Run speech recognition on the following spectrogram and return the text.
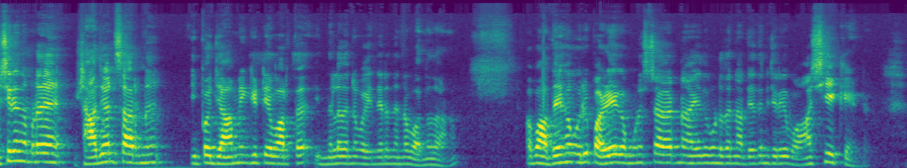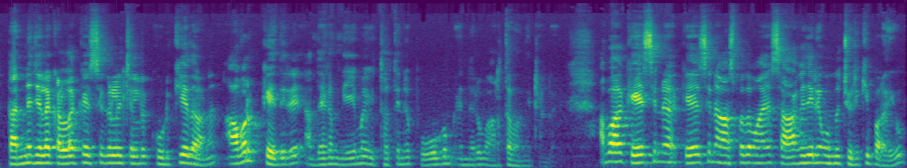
ആക്ച്വലി നമ്മുടെ ഷാജഹാൻ സാറിന് ഇപ്പോൾ ജാമ്യം കിട്ടിയ വാർത്ത ഇന്നലെ തന്നെ വൈകുന്നേരം തന്നെ വന്നതാണ്. അപ്പോൾ അദ്ദേഹം ഒരു പഴയ കമ്മ്യൂണിസ്റ്റുകാരനായതുകൊണ്ട് തന്നെ അദ്ദേഹത്തിന് ചെറിയ വാശിയൊക്കെ ഉണ്ട്. തന്നെ ചില കള്ളക്കേസുകളിൽ ചിലർ കുടുക്കിയതാണ്. അവർക്കെതിരെ അദ്ദേഹം നിയമയുദ്ധത്തിന് പോകും എന്നൊരു വാർത്ത വന്നിട്ടുണ്ട്. അപ്പോൾ ആ കേസിന് കേസിന് ആസ്പദമായ സാഹചര്യം ഒന്ന് ചുരുക്കി പറയൂ.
